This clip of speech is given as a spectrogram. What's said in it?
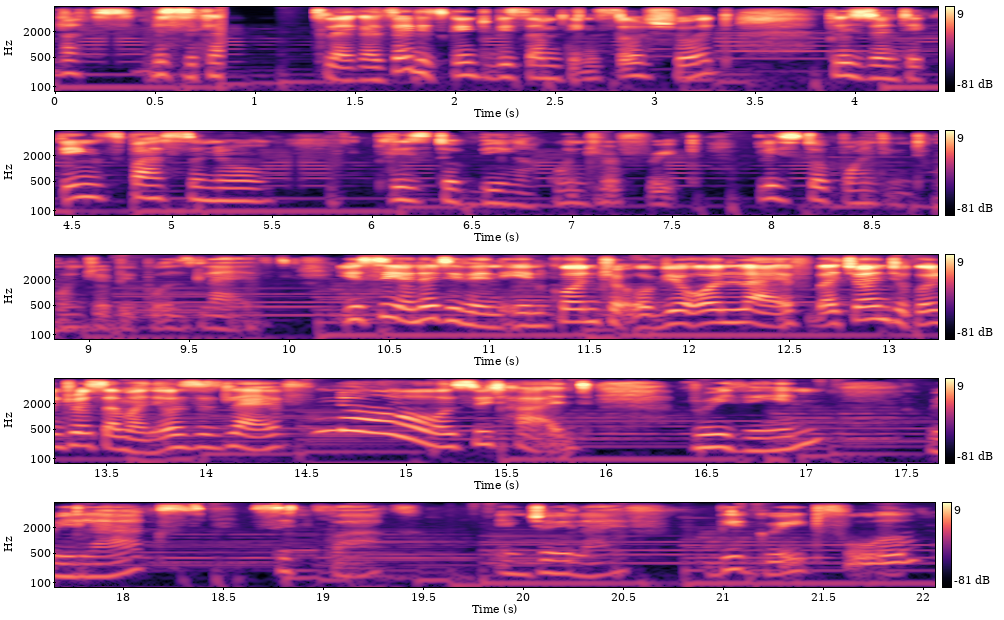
that's basically like i said it's going to be something so short. Please don't take things personal please stop being a control freak. Please stop wanting to control people's lives. You see you're not even in control of your own life but trying to control someone else's life? No sweetheart. Breathe in relax sit back enjoy life. Be grateful.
